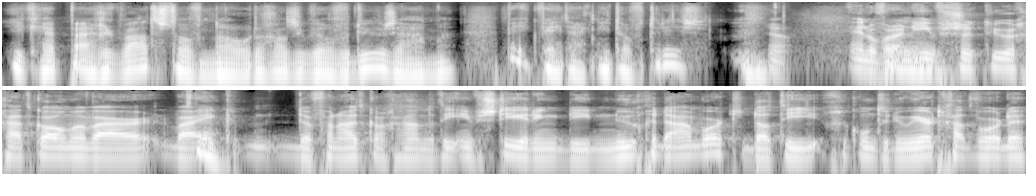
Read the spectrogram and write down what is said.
ik heb eigenlijk waterstof nodig als ik wil verduurzamen. Maar ik weet eigenlijk niet of het er is. Ja. En of er een infrastructuur gaat komen waar, waar ja. ik ervan uit kan gaan dat die investering die nu gedaan wordt, dat die gecontinueerd gaat worden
